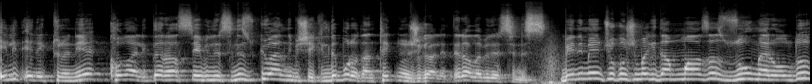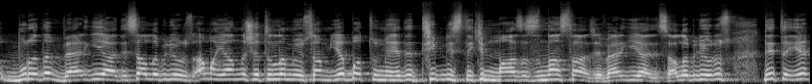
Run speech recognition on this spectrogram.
elit elektroniğe kolaylıkla rastlayabilirsiniz. Güvenli bir şekilde buradan teknolojik aletleri alabilirsiniz. Benim en çok hoşuma giden mağaza Zoomer oldu. Burada vergi iadesi alabiliyoruz ama yanlış hatırlamıyorsam ya Batum ya da Tbilisi'deki mağazasından sadece vergi iadesi alabiliyoruz. Detayı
